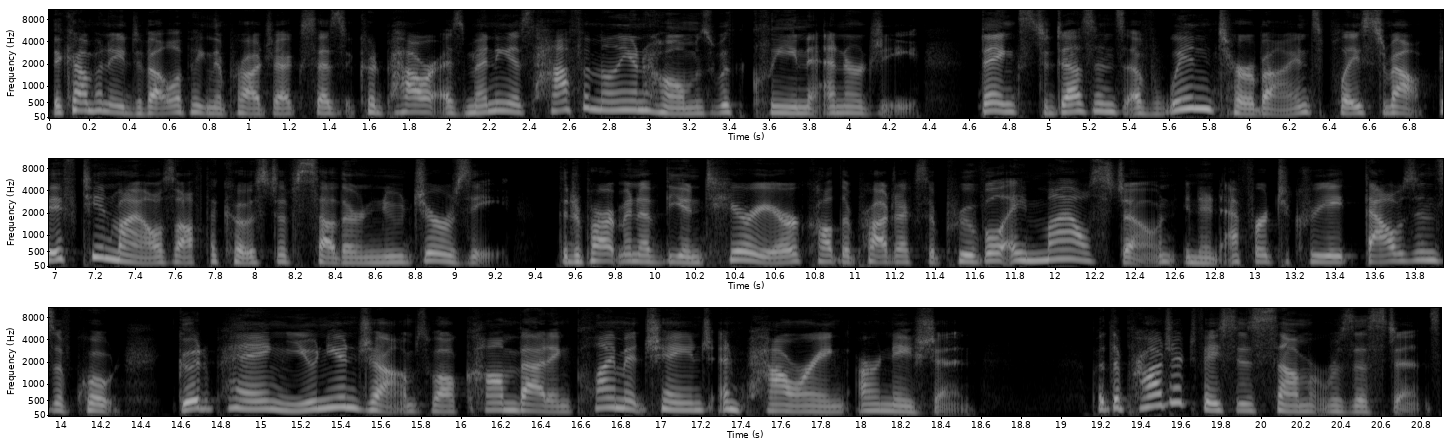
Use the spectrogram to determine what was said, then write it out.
The company developing the project says it could power as many as half a million homes with clean energy, thanks to dozens of wind turbines placed about 15 miles off the coast of southern New Jersey. The Department of the Interior called the project's approval a milestone in an effort to create thousands of, quote, good paying union jobs while combating climate change and powering our nation. But the project faces some resistance.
